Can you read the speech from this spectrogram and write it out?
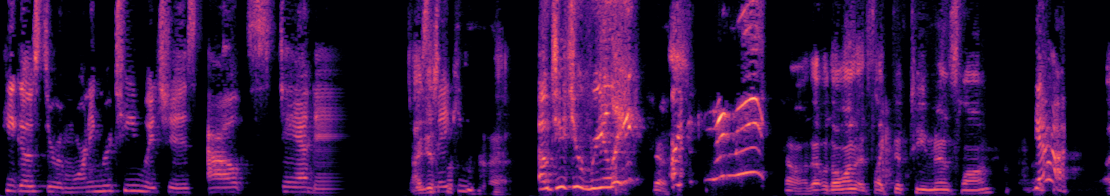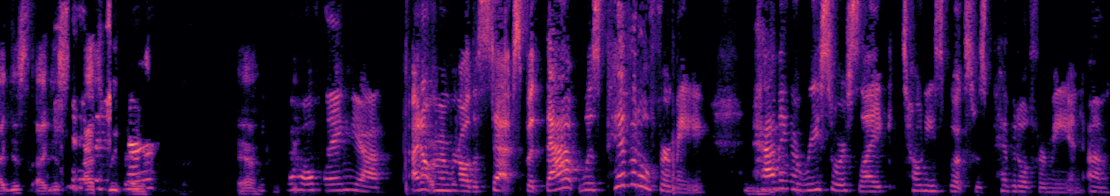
He goes through a morning routine, which is outstanding. I just making, listened to that. Oh, did you really? Yes. Are you kidding me? No, that was the one that's like 15 minutes long. Yeah. I just, I just last week yeah the whole thing yeah i don't remember all the steps but that was pivotal for me mm-hmm. having a resource like tony's books was pivotal for me and um,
